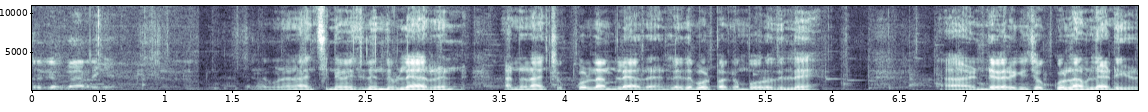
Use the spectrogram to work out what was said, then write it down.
கிரிக்கெட் விளையாடுறீங்க? நான் சின்ன வயசுலேருந்து விளையாடுறேன். ஆனால் நான் சொப்புலாம் விளையாடுறேன். லெதர் போர்ட் பக்கம் போகிறதில்ல ரெண்டு வரைக்கும் சொப்புலாம் விளையாடிட்டு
